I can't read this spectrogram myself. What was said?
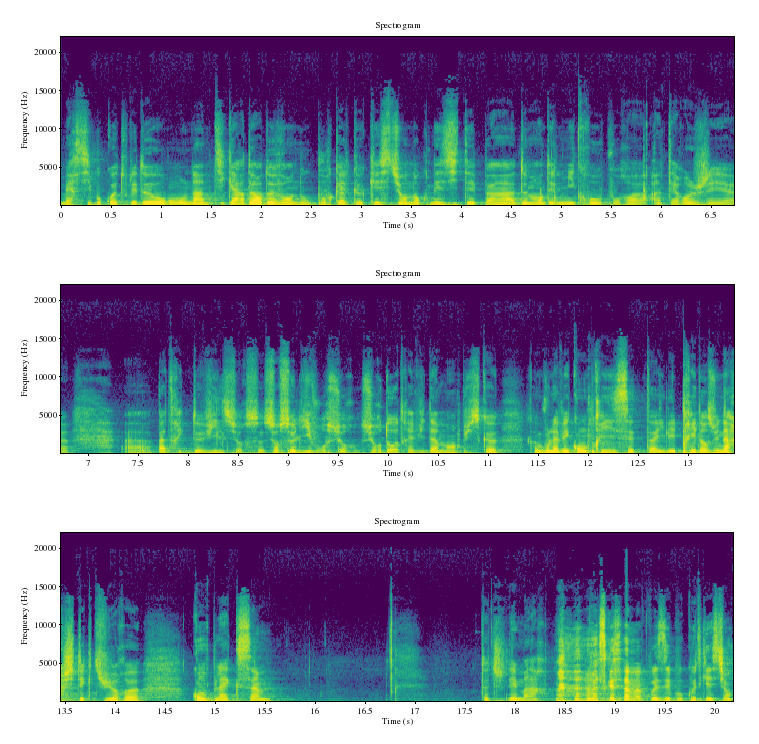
Merci beaucoup à tous les deux. On a un petit quart d'heure devant nous pour quelques questions, donc n'hésitez pas à demander le micro pour euh, interroger euh, euh, Patrick Deville sur ce, livre ou sur d'autres, évidemment, puisque, comme vous l'avez compris, il est pris dans une architecture complexe Peut-être je démarre, parce que ça m'a posé beaucoup de questions.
